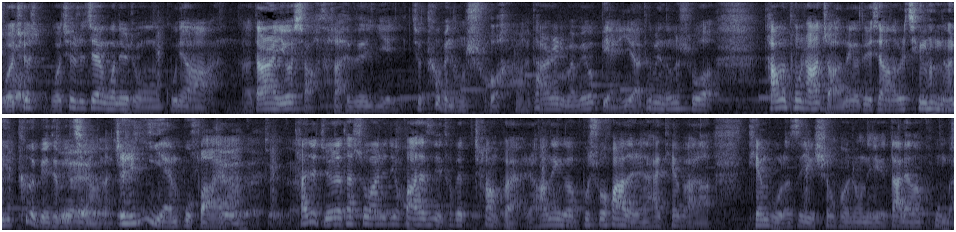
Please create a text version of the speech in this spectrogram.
我确实我确实见过那种姑娘啊，呃，当然也有小的了，也就特别能说，当然这里面没有贬义啊，特别能说。他们通常找的那个对象都是倾听能力特别特别强的，这是一言不发呀。对的对的，他就觉得他说完这句话，他自己特别畅快，然后那个不说话的人还填满了、填补了自己生活中那些大量的空白。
